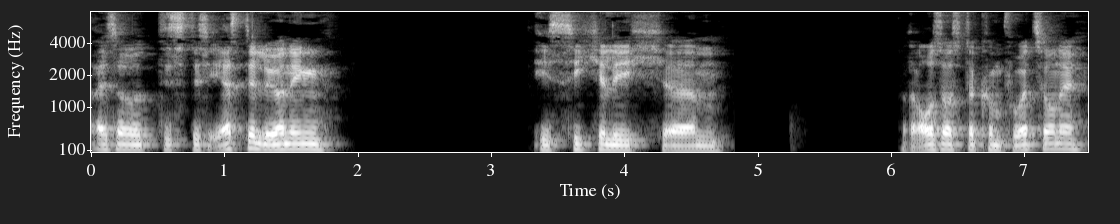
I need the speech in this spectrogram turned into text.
also das, das erste Learning ist sicherlich ähm, raus aus der Komfortzone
